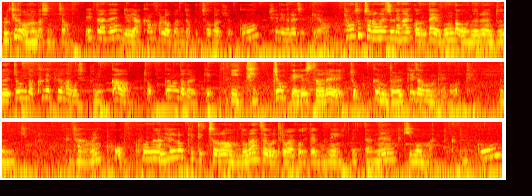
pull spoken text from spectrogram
별 티도 안 난다 진짜. 일단은 이 약한 컬러 먼저 묻혀가지고 쉐딩을 해줄게요. 평소처럼 해주긴 할 건데 뭔가 오늘은 눈을 좀 더 크게 표현하고 싶으니까 조금 더 넓게 이 뒤쪽 애교살을 조금 넓게 잡으면 될 것 같아요. 이런 느낌으로. 그 다음엔 코. 코는 헬로키티처럼 노란색으로 들어갈 거기 때문에 일단은 기본만. 그리고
